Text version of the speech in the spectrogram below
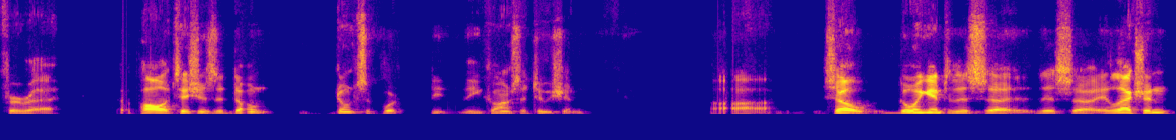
for uh, politicians that don't don't support the, the Constitution. Uh, so going into this uh, this uh, election,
